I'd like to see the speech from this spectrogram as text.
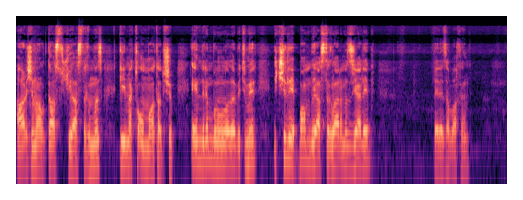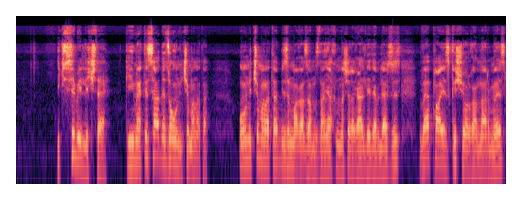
orijinal qaz tükü yastığımız qiyməti 10 manata düşüb. Endirim bununla da bitmir. İkili bambu yastıqlarımız gəlib. Beləcə baxın. İkisi birlikdə qiyməti sadəcə 12 manata. 12 manata bizim mağazamızdan yaxınlaşaraq əldə edə bilərsiniz və payız qış yorğanlarımız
